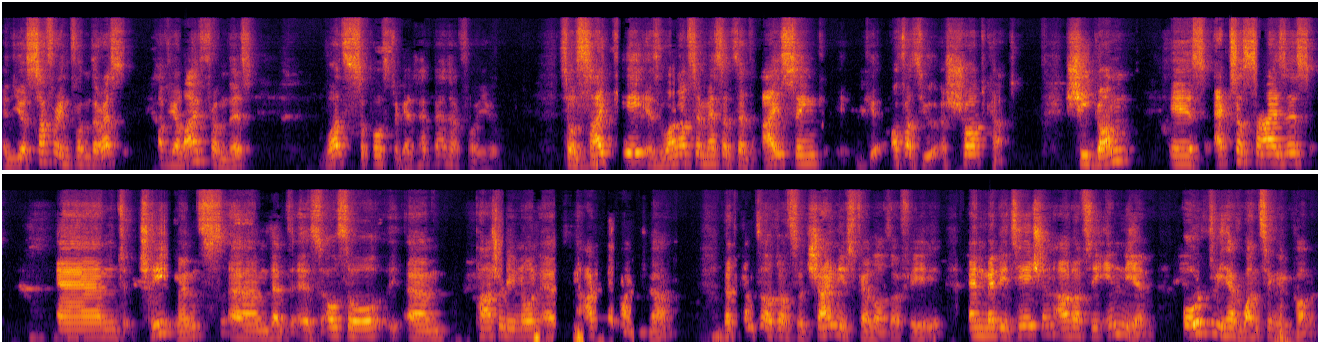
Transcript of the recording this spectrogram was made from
and you're suffering from the rest of your life from this, what's supposed to get better for you? So Psych-K is one of the methods that I think offers you a shortcut. Qigong is exercises and treatments um, that is also um, partially known as acupuncture that comes out of the Chinese philosophy and meditation out of the Indian. All three have one thing in common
